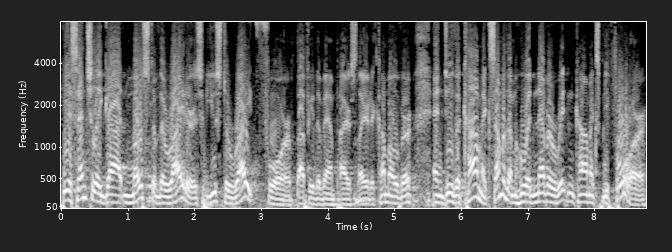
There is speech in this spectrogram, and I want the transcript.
he essentially got most of the writers who used to write for Buffy the Vampire Slayer to come over and do the comics. Some of them who had never written comics before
